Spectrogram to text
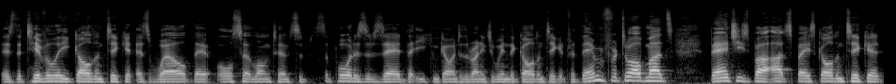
There's the Tivoli golden ticket as well. They're also long-term supporters of Zed that you can go into the running to win the golden ticket for them for 12 months. Banshees Bar Art Space golden ticket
